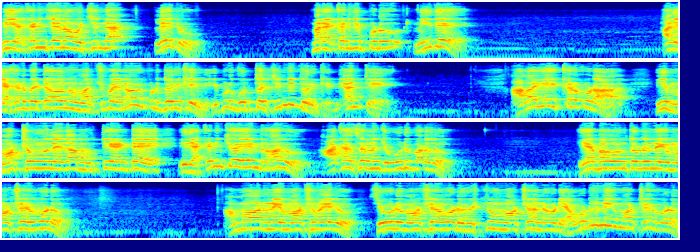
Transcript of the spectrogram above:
నీ ఎక్కడి నుంచైనా వచ్చిందా? లేదు. మరి ఎక్కడిది ఇప్పుడు? నీదే. అది ఎక్కడ పెట్టావో నువ్వు మర్చిపోయినావు ఇప్పుడు దొరికింది. ఇప్పుడు గుర్తొచ్చింది దొరికింది అంతే. అలాగే ఇక్కడ కూడా ఈ మోక్షము లేదా ముక్తి అంటే ఇది ఎక్కడి నుంచో ఏం రాదు ఆకాశం నుంచి ఊడిపడదు. ఏ భగవంతుడు నీకు మోక్షం ఇవ్వడు? అమ్మవారు నీకు మోక్షం లేదు శివుడు మోక్షం ఇవ్వడు విష్ణువు మోక్షం ఇవ్వడు ఎవడు నీకు మోక్షం ఇవ్వడు?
